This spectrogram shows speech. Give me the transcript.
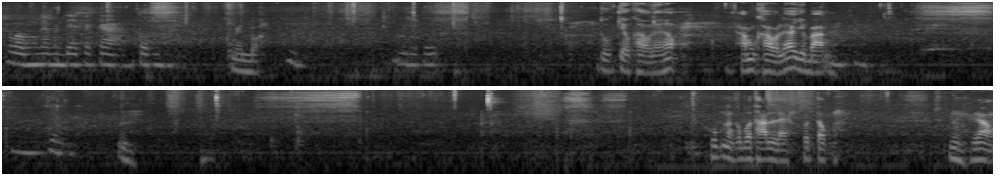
ถ้าว่ามึงได้มันแดดกะกาตรงเมนบ่มันจะดูดูเกี่ยวเข่าเลยเนาะทำเข่าแล้วอยู่บ้านเกี่ยวคุบนั่นก็บ่ทันเลยฝนตกนี่พี่น้อง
